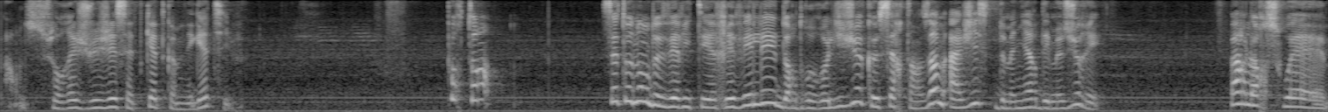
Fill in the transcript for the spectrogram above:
bah, on ne saurait juger cette quête comme négative. Pourtant, c'est au nom de vérités révélées d'ordre religieux que certains hommes agissent de manière démesurée, par leur souhait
